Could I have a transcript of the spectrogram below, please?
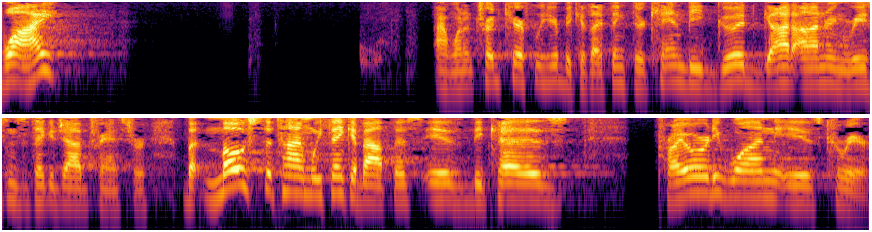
Why? I want to tread carefully here because I think there can be good, God honoring reasons to take a job transfer. But most of the time we think about this is because priority one is career.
